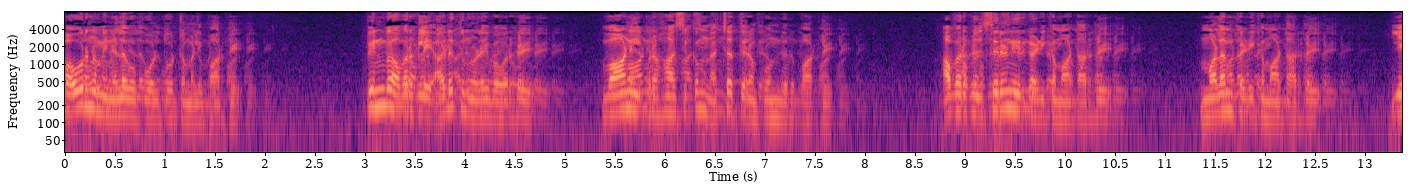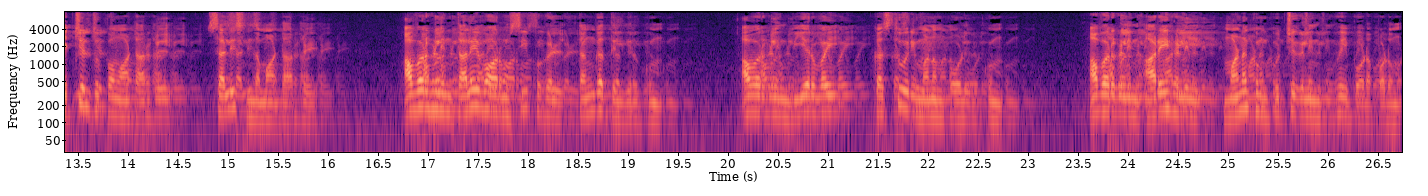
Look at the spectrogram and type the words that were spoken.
பௌர்ணமி நிலவு போல் தோற்றமளிப்பார்கள். பின்பு அவர்களை அடுத்து நுழைபவர்கள் வானில் பிரகாசிக்கும் நட்சத்திரம் போன்றிருப்பார்கள். அவர்கள் சிறுநீர் கழிக்க மாட்டார்கள் மலம் கழிக்க மாட்டார்கள் எச்சில் துப்ப மாட்டார்கள் சளி சிந்த மாட்டார்கள். அவர்களின் தலைவாரும் சீப்புகள் தங்கத்தில் இருக்கும். அவர்களின் வியர்வை கஸ்தூரி மனம் போலிருக்கும் அவர்களின் அறைகளில் மணக்கும் குச்சிகளின் புகை போடப்படும்.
